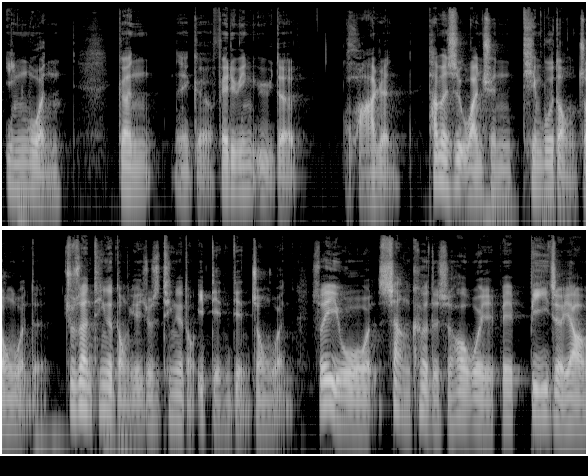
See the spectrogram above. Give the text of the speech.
英文跟那个菲律宾语的华人，他们是完全听不懂中文的，就算听得懂，也就是听得懂一点点中文。所以我上课的时候，我也被逼着要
